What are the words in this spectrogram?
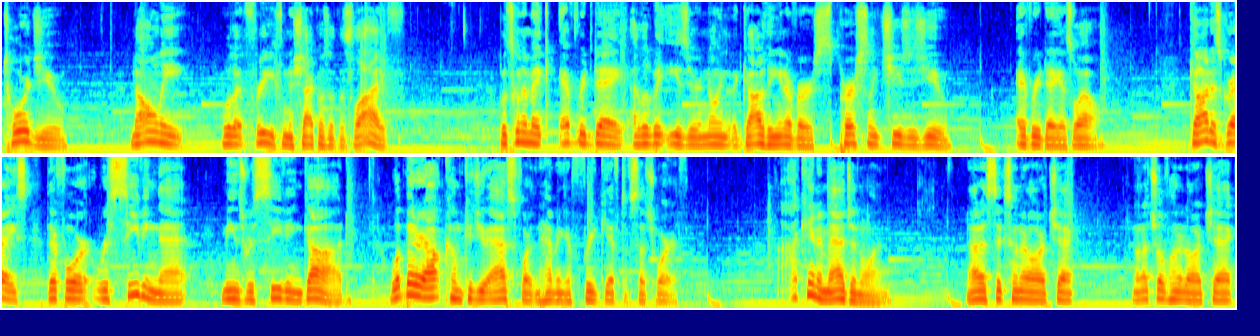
towards you, not only will it free you from the shackles of this life, but it's going to make every day a little bit easier knowing that the God of the universe personally chooses you every day as well. God is grace, therefore, receiving that means receiving God. What better outcome could you ask for than having a free gift of such worth? I can't imagine one. Not a $600 check, not a $1,200 check,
